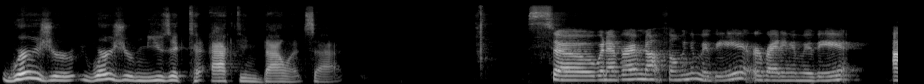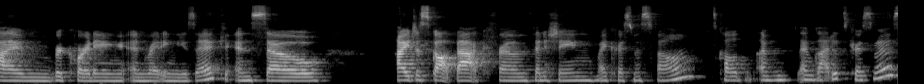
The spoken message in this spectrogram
where is your where's your music to acting balance at? So whenever I'm not filming a movie or writing a movie, I'm recording and writing music. And so I just got back from finishing my Christmas film. It's called I'm I'm glad it's Christmas.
